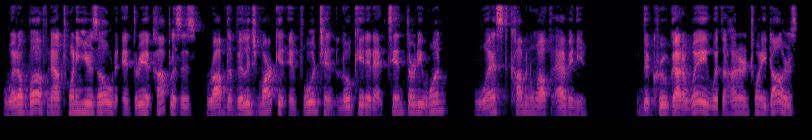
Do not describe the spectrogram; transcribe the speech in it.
Güero Buff, now 20 years old, and three accomplices robbed the village market in Fullerton located at 1031 West Commonwealth Avenue. The crew got away with $120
